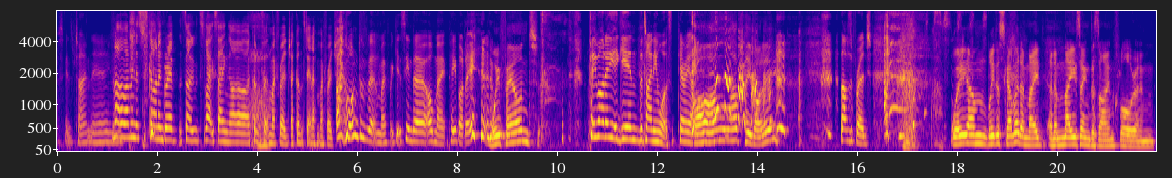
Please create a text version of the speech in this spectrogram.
to spend some time there, you know. No, I mean it's just go on and grab. So it's like saying, "Oh, I couldn't fit in my fridge. I couldn't stand up in my fridge." I want to fit in my get send a old mate Peabody. We found. Peabody again, the tiny horse. Carry on. Oh, I love Peabody. Loves the fridge. We um we discovered and made an amazing design floor in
